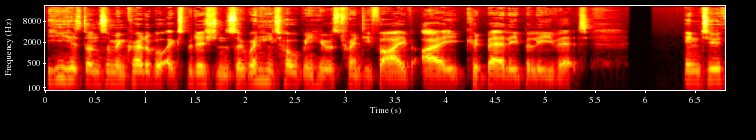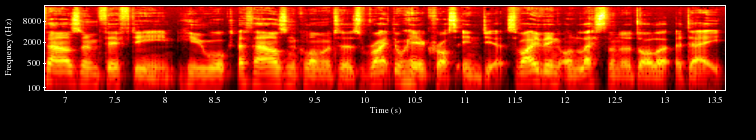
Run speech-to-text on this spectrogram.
he has done some incredible expeditions. So when he told me he was 25, I could barely believe it. In 2015, he walked a thousand kilometers right the way across India, surviving on less than a dollar a day.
